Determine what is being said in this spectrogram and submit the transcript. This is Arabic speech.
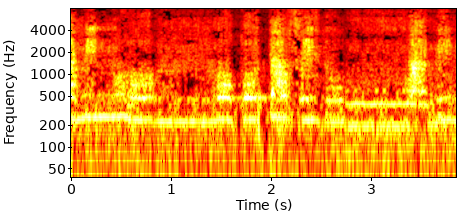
ومنهم مقتصد ومنهم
